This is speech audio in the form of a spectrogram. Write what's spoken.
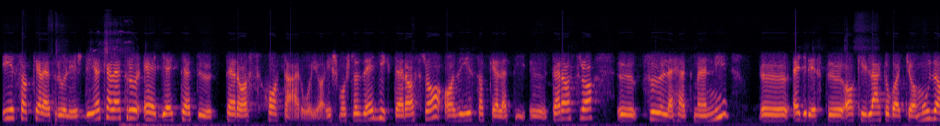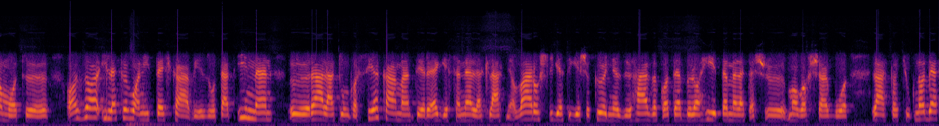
észak-keletről és dél-keletről egy-egy tető terasz határolja. És most az egyik teraszra, az észak-keleti teraszra ö, föl lehet menni, egyrészt aki látogatja a múzeumot azzal, illetve van itt egy kávézó. Tehát innen rálátunk a Szélkálmán térre, egészen el lehet látni a Városligetig, és a környező házakat ebből a hét emeletes magasságból láthatjuk. Na de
